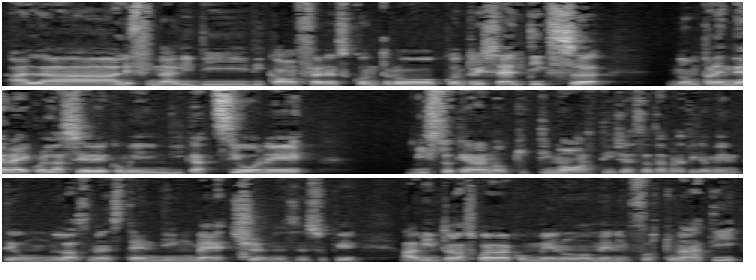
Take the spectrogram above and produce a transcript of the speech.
alla- alle finali di, di conference contro, contro i Celtics. Non prenderei quella serie come indicazione, visto che erano tutti morti, c'è stata praticamente un last man standing match, nel senso che ha vinto la squadra con meno, meno infortunati.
